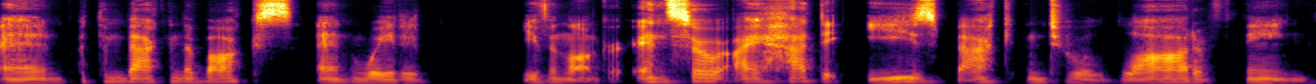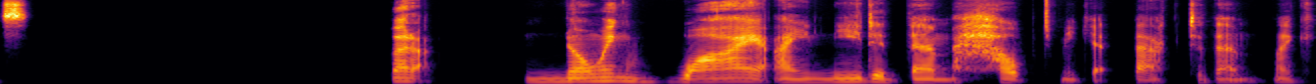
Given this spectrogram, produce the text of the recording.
and put them back in the box and waited even longer and so i had to ease back into a lot of things but knowing why i needed them helped me get back to them like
